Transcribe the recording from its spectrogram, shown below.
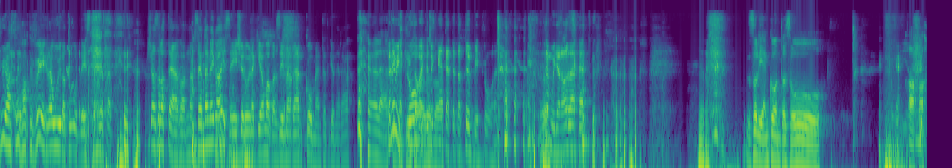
mi az, hogy hakni, végre újra turnéztek, aztán, és azzal ott el vannak. Szerintem még a hiszé is örül neki a magazin, mert legalább kommentet generál. Lehet, De nem is troll vagy, te csak eltetted a többi troll. Nem ugyanaz. Lehet. Zoli ilyen gondozó. Haha.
